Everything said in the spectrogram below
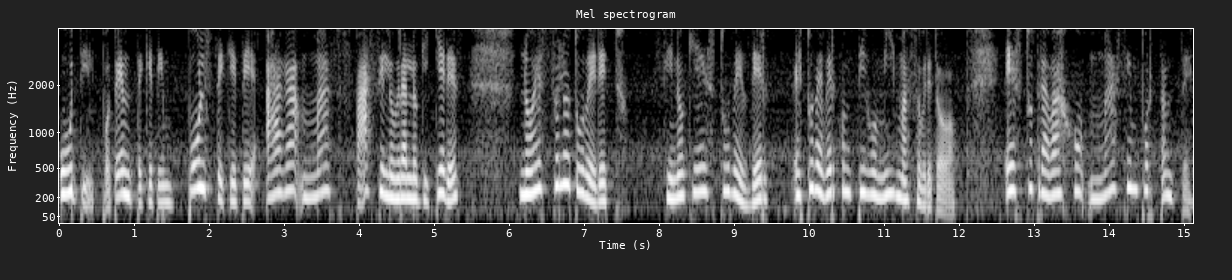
útil, potente, que te impulse, que te haga más fácil lograr lo que quieres, no es solo tu derecho, sino que es tu deber, es tu deber contigo misma sobre todo. Es tu trabajo más importante,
